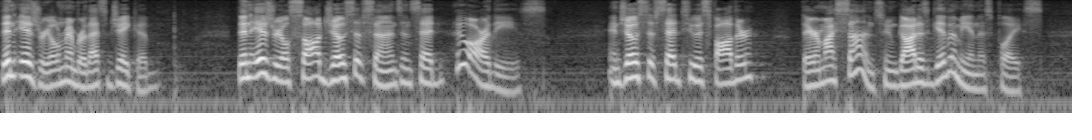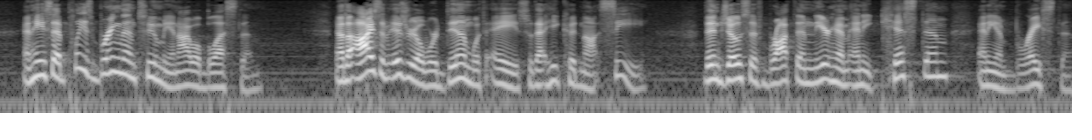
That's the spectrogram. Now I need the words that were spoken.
Then Israel, remember that's Jacob, then Israel saw Joseph's sons and said, Who are these? And Joseph said to his father, They are my sons, whom God has given me in this place. And he said, Please bring them to me, and I will bless them. Now the eyes of Israel were dim with age, so that he could not see. Then Joseph brought them near him, and he kissed them, and he embraced them.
